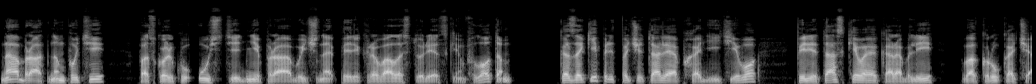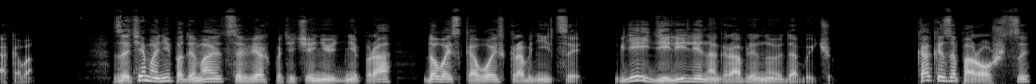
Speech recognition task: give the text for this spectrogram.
На обратном пути, поскольку устье Днепра обычно перекрывалось турецким флотом, казаки предпочитали обходить его, перетаскивая корабли вокруг Очакова. Затем они поднимаются вверх по течению Днепра до войсковой скробницы, где и делили награбленную добычу. Как и запорожцы,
